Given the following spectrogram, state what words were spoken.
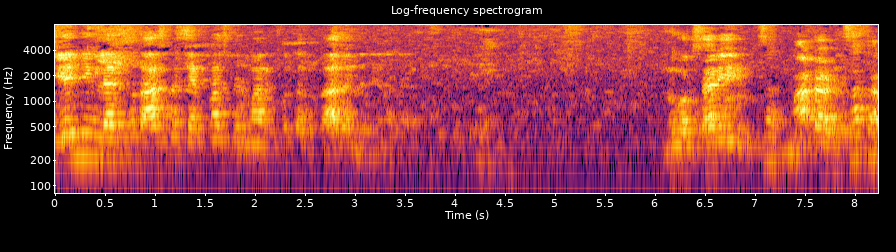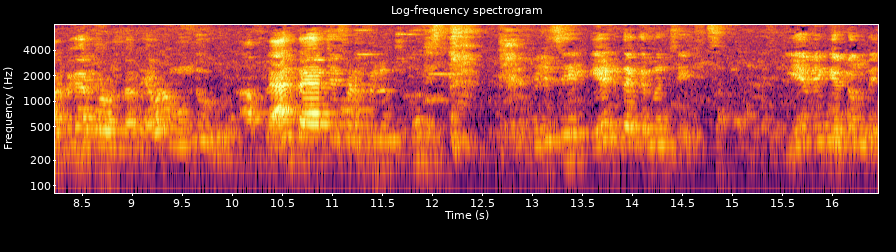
చేంజింగ్ లేకపోతే హాస్పిటల్ అట్మాస్ఫియర్ మారకపోతే అది కాదండి. నేను. నువ్వు ఒకసారి మాట్లాడు. కలెక్టర్ గారు కూడా ఉంటారు. ఎవడో ముందు ఆ ప్లాన్ తయారు చేసాడు పిలు నేను పిలిచి గేట్ దగ్గర నుంచి ఏ వింగ్ ఎటు ఉంది?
